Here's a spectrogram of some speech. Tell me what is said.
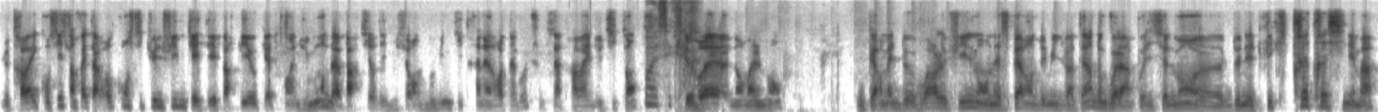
le travail consiste en fait à reconstituer le film qui a été éparpillé aux quatre coins du monde à partir des différentes bobines qui traînent à droite à gauche. C'est un travail de titan ouais, qui devrait euh, normalement vous permettre de voir le film, on espère, en 2021. Donc voilà, un positionnement euh, de Netflix très très cinéma,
